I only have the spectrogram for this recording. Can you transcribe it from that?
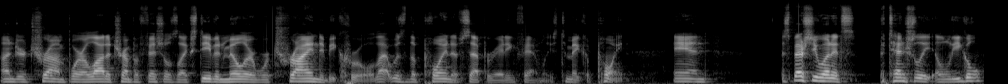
under Trump, where a lot of Trump officials like Stephen Miller were trying to be cruel. That was the point of separating families, to make a point. And especially when it's potentially illegal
